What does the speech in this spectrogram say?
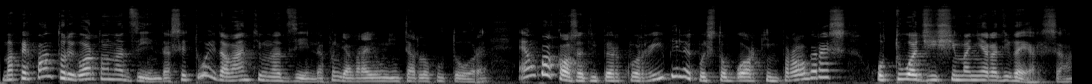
ma per quanto riguarda un'azienda, se tu hai davanti un'azienda, quindi avrai un interlocutore, è un qualcosa di percorribile questo work in progress o tu agisci in maniera diversa?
